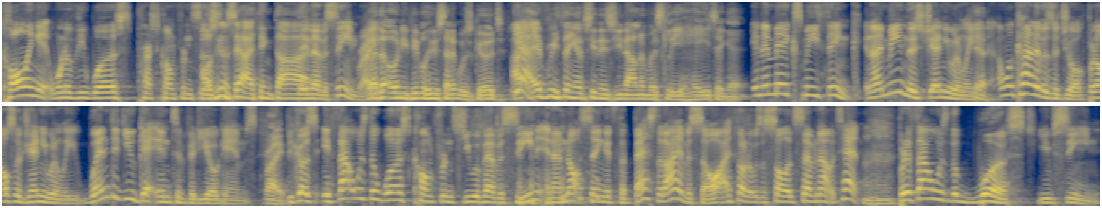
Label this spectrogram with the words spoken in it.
calling it one of the worst press conferences I was going to say, I think that they've ever seen, right? We're the only people who said it was good. Yeah. I- everything I've seen is unanimously hating it. And it makes me think, and I mean this genuinely, Yeah. well, kind of as a joke, but also genuinely, when did you get into video games? Right. Because if that was the worst conference you have ever seen, and I'm not saying it's the best that I ever saw, I thought it was a solid 7 out of 10. Mm-hmm. But if that was the worst you've seen,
